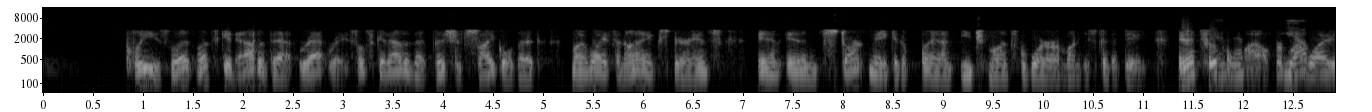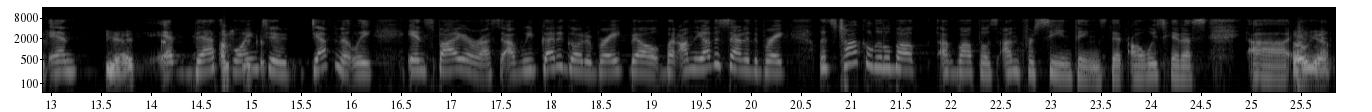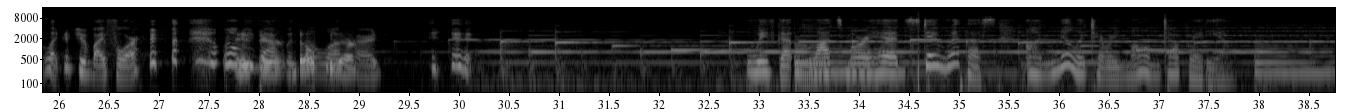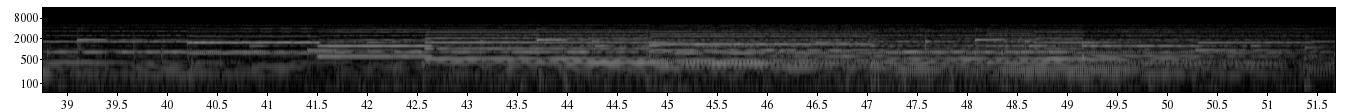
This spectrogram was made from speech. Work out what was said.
please let let's get out of that rat race. Let's get out of that vicious cycle that my wife and I experience and and start making a plan each month for where our money's going to be. And it took And a while for my Yep, wife. and yeah, it, and that's I'm going to definitely inspire us. Uh, we've got to go to break, Bill. But on the other side of the break, let's talk a little about about those unforeseen things that always hit us. Uh, Oh, yeah. like a two by four. we'll be back with they'll Bill. Lockard. We've got lots more ahead. Stay with us on Military Mom Talk Radio.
